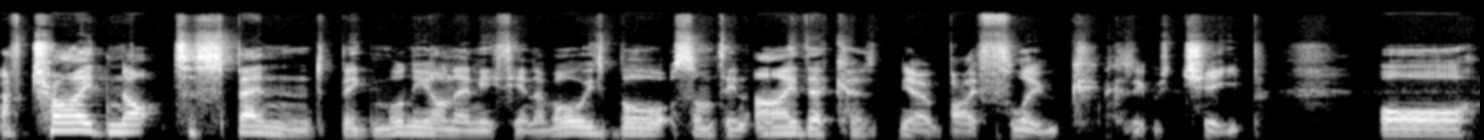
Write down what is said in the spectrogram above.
I've tried not to spend big money on anything. I've always bought something either you know by fluke because it was cheap, or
